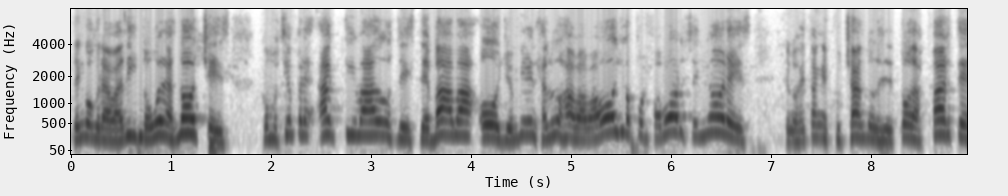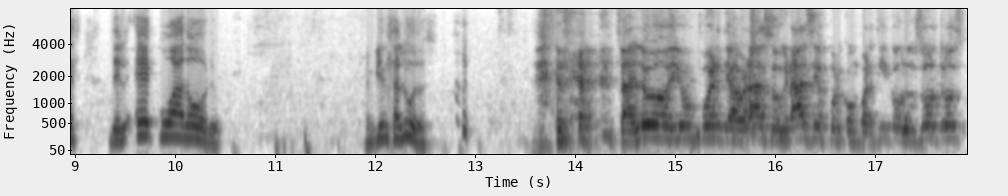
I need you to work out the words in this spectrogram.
tengo grabadito. Buenas noches, como siempre activados desde Baba Hoyo. Envíen saludos a Baba Hoyo, por favor, señores, que los están escuchando desde todas partes del Ecuador. Envíen saludos. Saludos y un fuerte abrazo. Gracias por compartir con nosotros.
